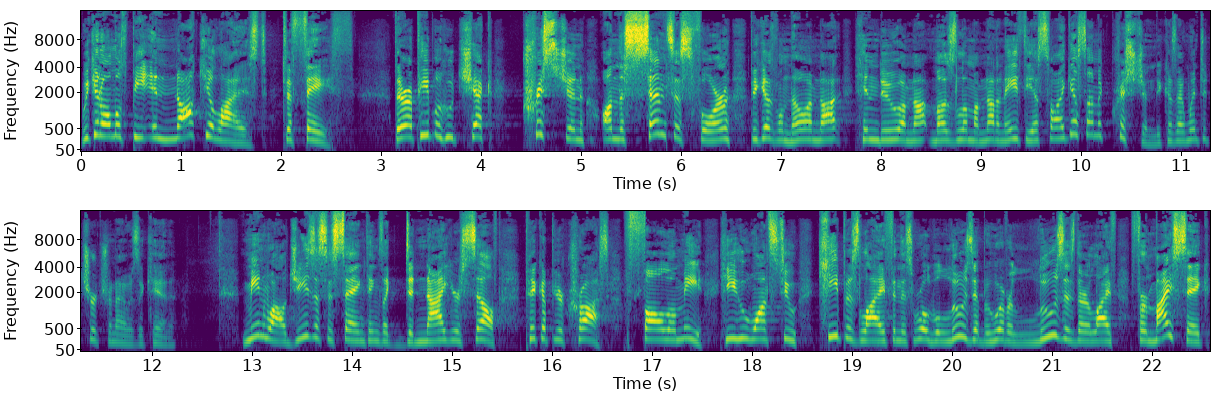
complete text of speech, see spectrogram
We can almost be inoculized to faith. There are people who check Christian on the census form because, well, no, I'm not Hindu, I'm not Muslim, I'm not an atheist, so I guess I'm a Christian because I went to church when I was a kid. Meanwhile, Jesus is saying things like, deny yourself, pick up your cross, follow me. He who wants to keep his life in this world will lose it, but whoever loses their life for my sake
